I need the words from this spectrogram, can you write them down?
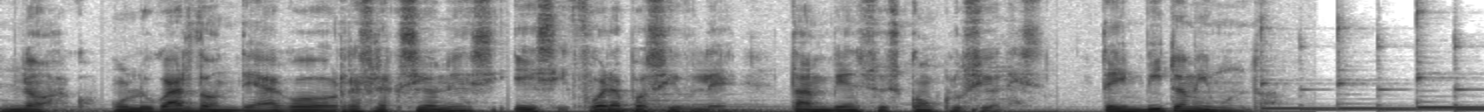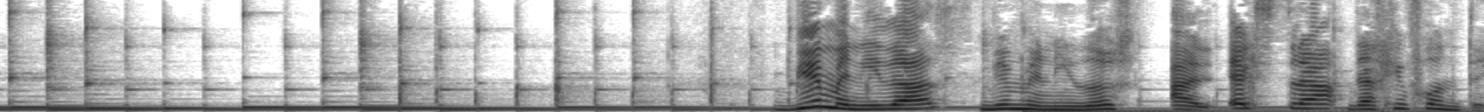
no hago. Un lugar donde hago reflexiones y, si fuera posible, también sus conclusiones. Te invito a mi mundo. Bienvenidas, bienvenidos al Extra de Argifonte.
